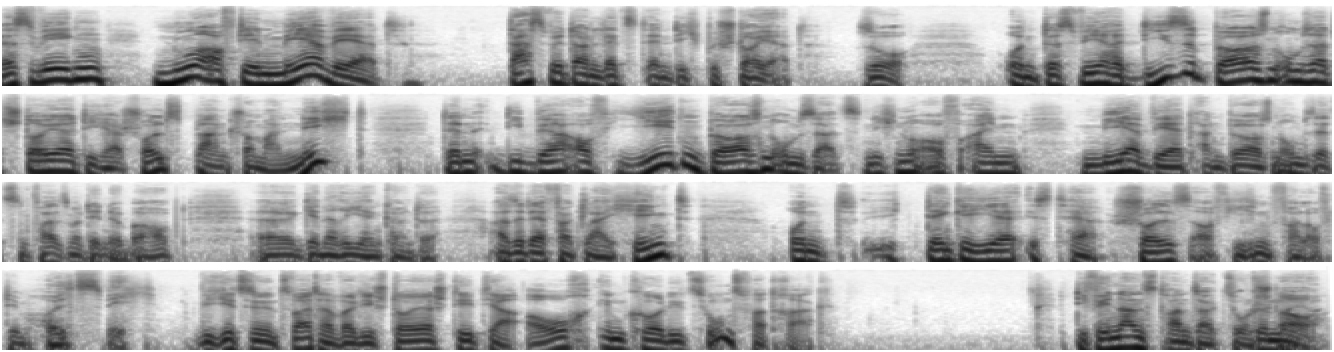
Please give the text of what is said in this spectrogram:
Deswegen nur auf den Mehrwert, das wird dann letztendlich besteuert. So. Und das wäre diese Börsenumsatzsteuer, die Herr Scholz plant, schon mal nicht, denn die wäre auf jeden Börsenumsatz, nicht nur auf einen Mehrwert an Börsenumsätzen, falls man den überhaupt äh, generieren könnte. Also der Vergleich hinkt Und ich denke, hier ist Herr Scholz auf jeden Fall auf dem Holzweg. Wie geht es denn jetzt weiter? Weil die Steuer steht ja auch im Koalitionsvertrag. Die Finanztransaktionssteuer.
